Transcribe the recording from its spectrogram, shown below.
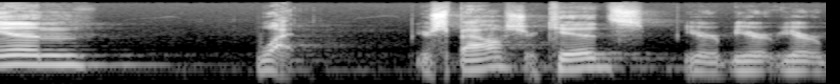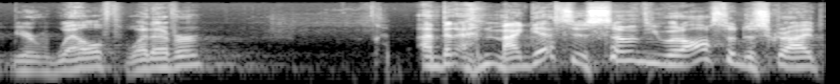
in what? Your spouse, your kids, your, your, your, your wealth, whatever. I mean, my guess is some of you would also describe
